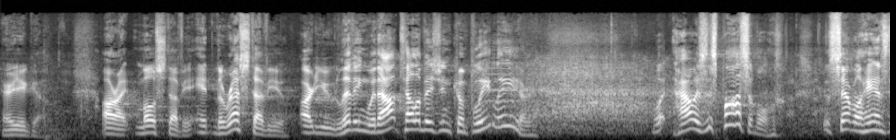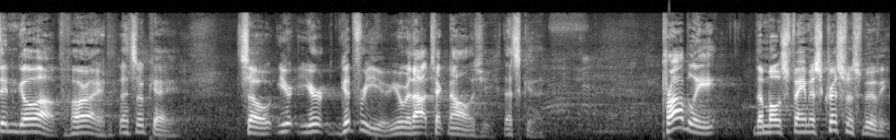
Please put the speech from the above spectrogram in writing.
There you go. All right, most of you. It, the rest of you, are you living without television completely? Or what, how is this possible? Several hands didn't go up. All right, that's okay. So you're, you're good for you. You're without technology. That's good. Probably the most famous Christmas movie.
